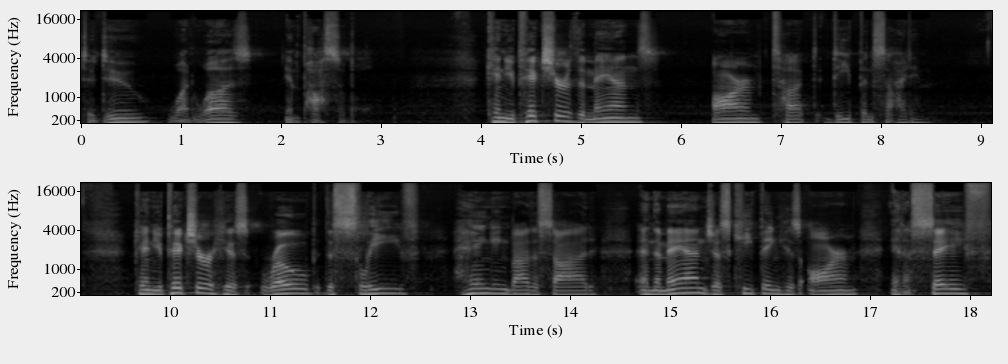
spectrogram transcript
to do what was impossible. Can you picture the man's arm tucked deep inside him? Can you picture his robe, the sleeve hanging by the side, and the man just keeping his arm in a safe,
